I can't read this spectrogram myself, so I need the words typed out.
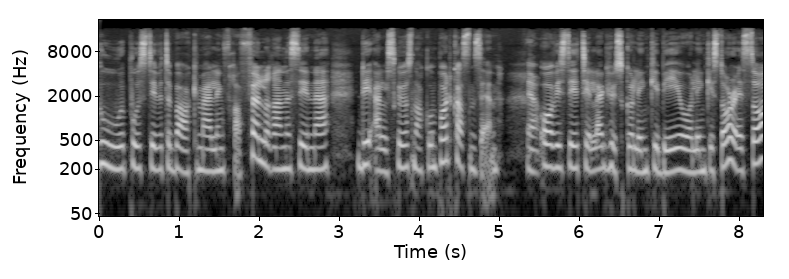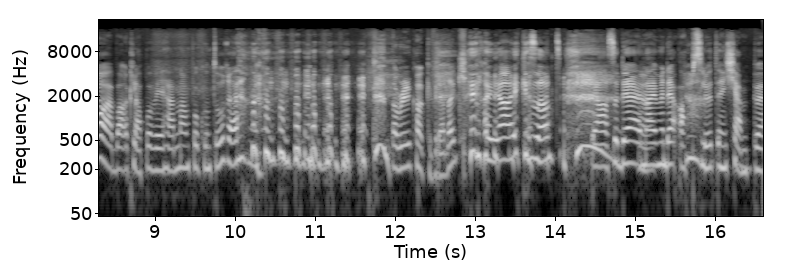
gode, positive tilbakemelding fra følgerne sine, de elsker jo å snakke om podkasten sin. Ja. Og hvis de i tillegg husker link i bio og link i stories, så bare klapper vi hendene på kontoret. da blir det kakefredag. ja, ikke sant. Ja, så det, nei, men det er absolutt en, kjempe,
